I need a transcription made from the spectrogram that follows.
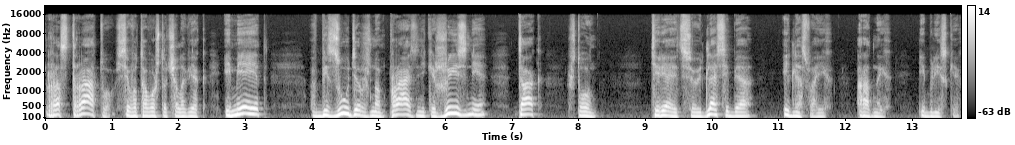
растрату всего того, что человек имеет в безудержном празднике жизни так, что он теряет все и для себя, и для своих родных и близких.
